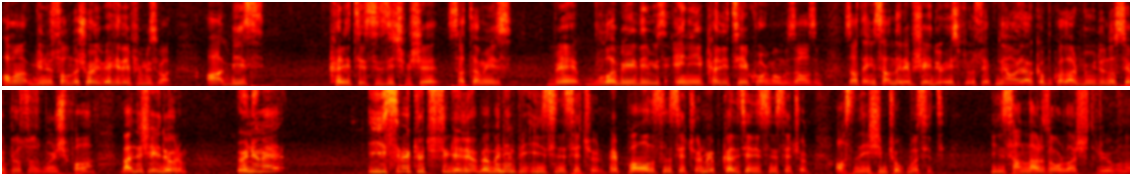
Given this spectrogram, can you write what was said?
Ama günün sonunda şöyle bir hedefimiz var. Aa, biz kalitesiz hiçbir şey satamayız ve bulabildiğimiz en iyi kaliteyi koymamız lazım. Zaten insanlar hep şey diyor, Espresso hep ne alaka bu kadar büyüdü, nasıl yapıyorsunuz bu işi falan. Ben de şey diyorum, önüme iyisi ve kötüsü geliyor ve ben hep iyisini seçiyorum. Hep pahalısını seçiyorum, hep kalitelisini seçiyorum. Aslında işim çok basit. İnsanlar zorlaştırıyor bunu.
